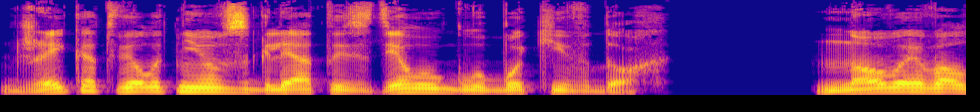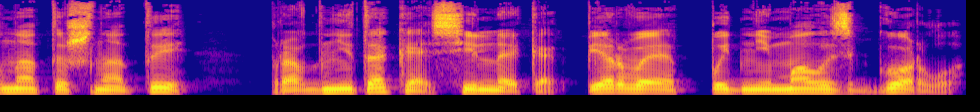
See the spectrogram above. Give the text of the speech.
Джейк отвел от нее взгляд и сделал глубокий вдох. Новая волна тошноты, правда не такая сильная, как первая, поднималась к горлу.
